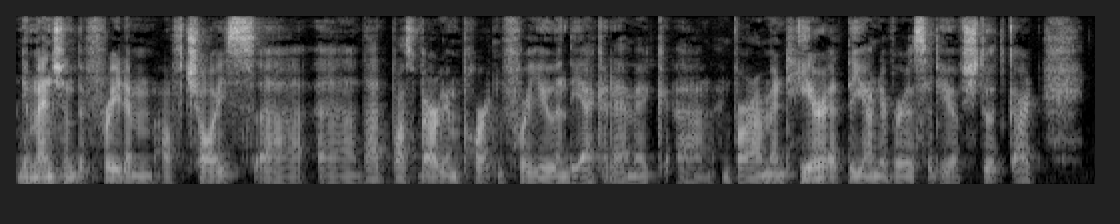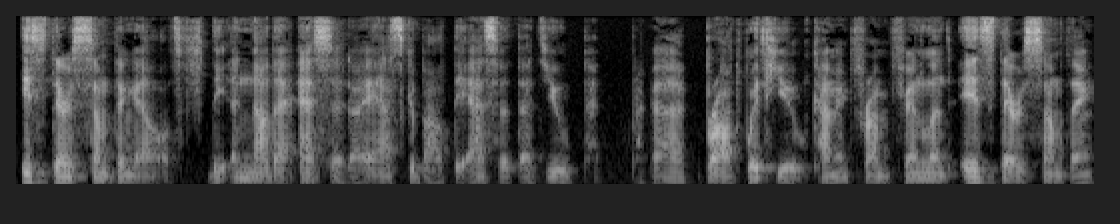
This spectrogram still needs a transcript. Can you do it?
you mentioned the freedom of choice uh, uh, that was very important for you in the academic uh, environment here at the University of Stuttgart. Is there something else, the another asset? I ask about the asset that you uh, brought with you coming from Finland. Is there something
